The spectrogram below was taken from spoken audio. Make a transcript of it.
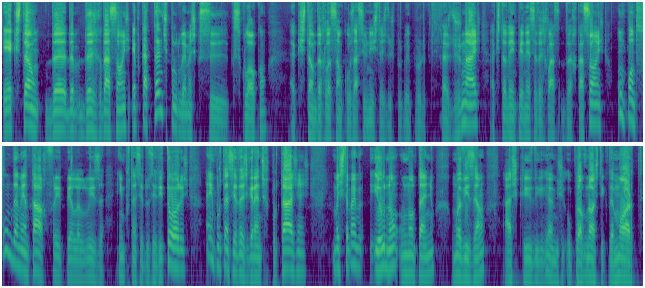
É a questão da, da, das redações, é porque há tantos problemas que se, que se colocam. A questão da relação com os acionistas dos proprietários dos jornais, a questão da independência das, das redações, um ponto fundamental referido pela Luísa, a importância dos editores, a importância das grandes reportagens, mas também eu não, não tenho uma visão, acho que, digamos, o prognóstico da morte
